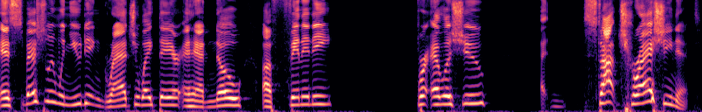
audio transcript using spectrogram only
especially when you didn't graduate there and have no affinity for LSU. Stop trashing it.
